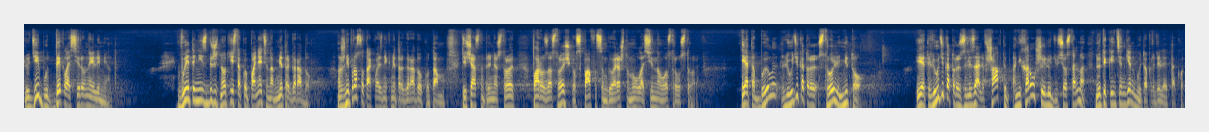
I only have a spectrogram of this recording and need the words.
людей будет деклассированный элемент. Вы это не избежите. Но вот есть такое понятие, на метрогородов. Он же не просто так возник метрогородок. Вот там, где сейчас, например, строят пару застройщиков с пафосом, говорят, что мы у Лосиного острова строим. Это были люди, которые строили метро. И это люди, которые залезали в шахты, они хорошие люди, все остальное. Но это контингент будет определять такой.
